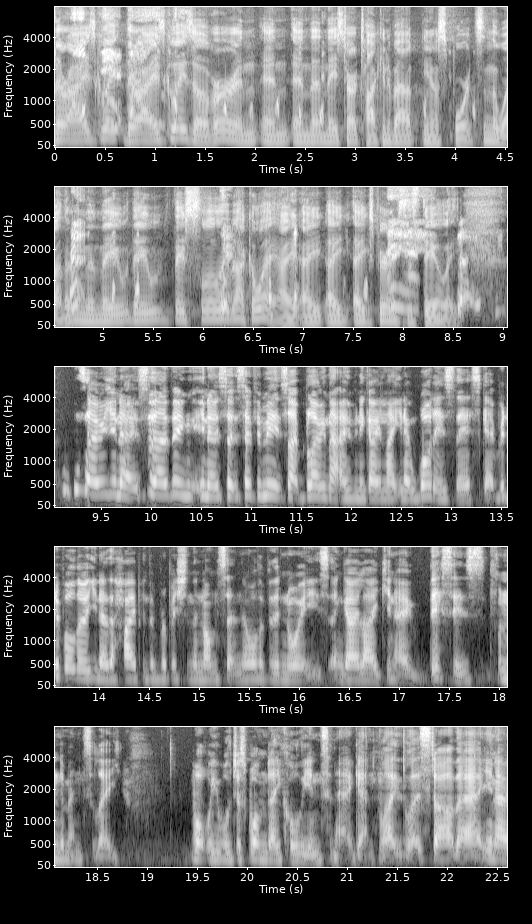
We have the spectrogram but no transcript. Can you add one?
their eyes, gla- their eyes glaze over, and, and, and then they start talking about, you know, sports and the weather, and then they, they, they slowly back away. I, I, I experience this daily. So, so you know so i think you know so, so for me it's like blowing that open and going like you know what is this get rid of all the you know the hype and the rubbish and the nonsense and all of the noise and go like you know this is fundamentally what we will just one day call the internet again like let's start there you know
